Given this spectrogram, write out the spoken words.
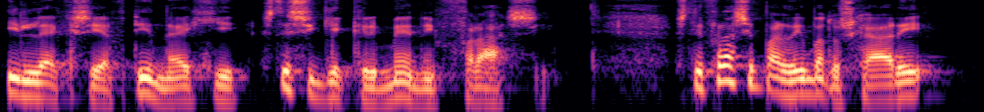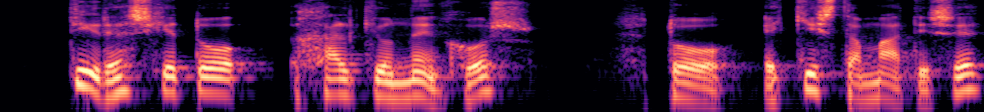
η λέξη αυτή να έχει στη συγκεκριμένη φράση. Στη φράση παραδείγματος χάρη «Τι ρέσχετο χάλκιον έγχος», το «εκεί σταμάτησε»,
